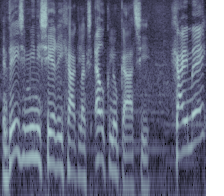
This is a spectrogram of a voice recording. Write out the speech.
In deze miniserie ga ik langs elke locatie. Ga je mee?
